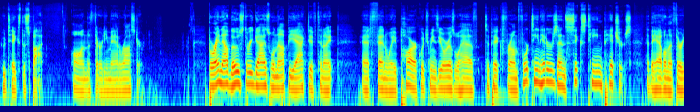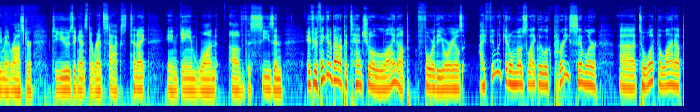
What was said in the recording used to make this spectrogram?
who takes the spot on the 30 man roster. But right now, those three guys will not be active tonight at Fenway Park, which means the Orioles will have to pick from 14 hitters and 16 pitchers that they have on that 30 man roster to use against the Red Sox tonight in game one of the season. If you're thinking about a potential lineup for the Orioles, I feel like it'll most likely look pretty similar uh, to what the lineup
